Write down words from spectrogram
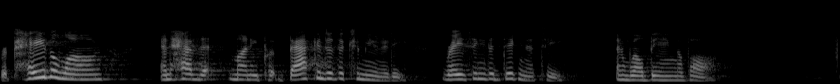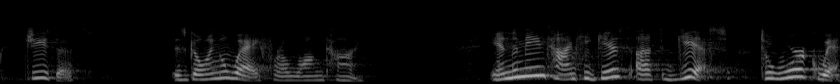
repay the loan, and have that money put back into the community, raising the dignity and well being of all. Jesus is going away for a long time. In the meantime, he gives us gifts to work with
